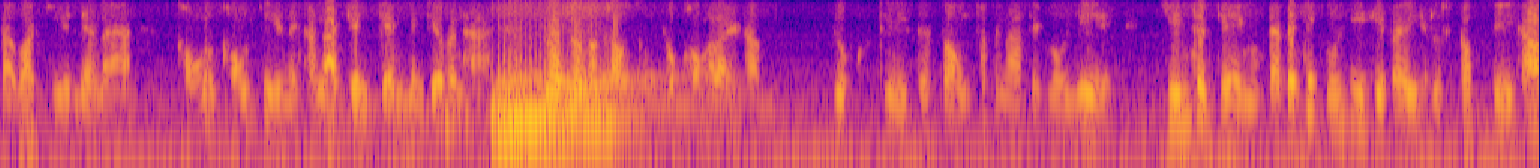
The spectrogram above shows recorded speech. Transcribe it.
แต่ว่าจีนเนี่ยนะฮะของของจีนในขนาดเก่งๆยังเจอปัญหาโลกกำลังเข้าสู่ยุคของอะไรครับ ยุคที่จะต้องพัฒนาเทคโนโลยีจีนก็เก่ง แต่เป็นเทคโนโลยีที่ไปก๊อปปี้เขา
